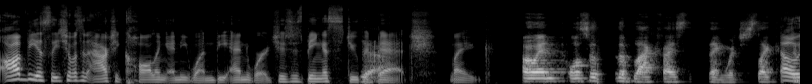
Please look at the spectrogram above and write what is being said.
obviously she wasn't actually calling anyone the n-word she was just being a stupid Yeah. bitch like oh, and also the blackface thing, which is like oh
